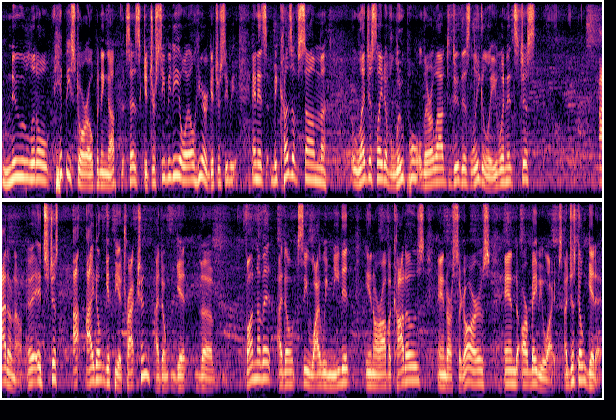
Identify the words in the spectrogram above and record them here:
new little hippie store opening up that says, "Get your CBD oil here. Get your CBD," and it's because of some legislative loophole they're allowed to do this legally. When it's just, I don't know. It's just I, I don't get the attraction. I don't get the fun of it. I don't see why we need it in our avocados and our cigars and our baby wipes. I just don't get it.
